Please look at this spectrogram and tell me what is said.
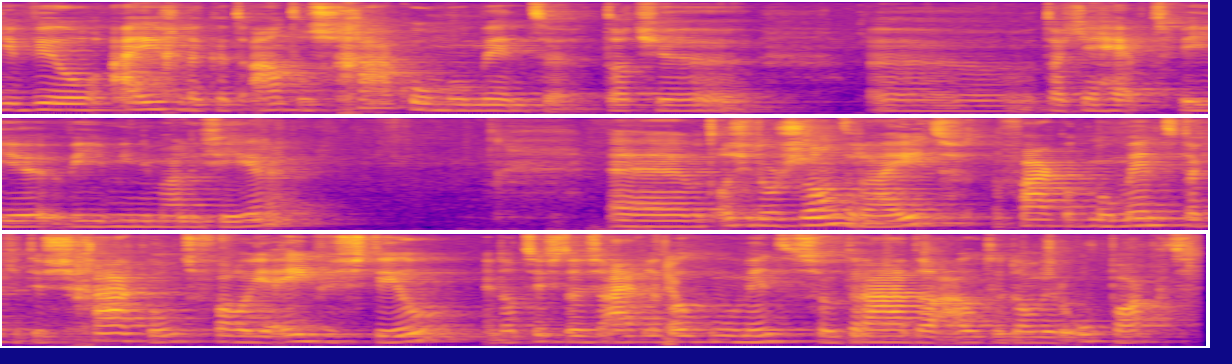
Je wil eigenlijk het aantal schakelmomenten dat je, dat je hebt, je minimaliseren. Eh, want als je door zand rijdt, vaak op het moment dat je dus schakelt, val je even stil. En dat is dus eigenlijk Ja. ook het moment, zodra de auto dan weer oppakt,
